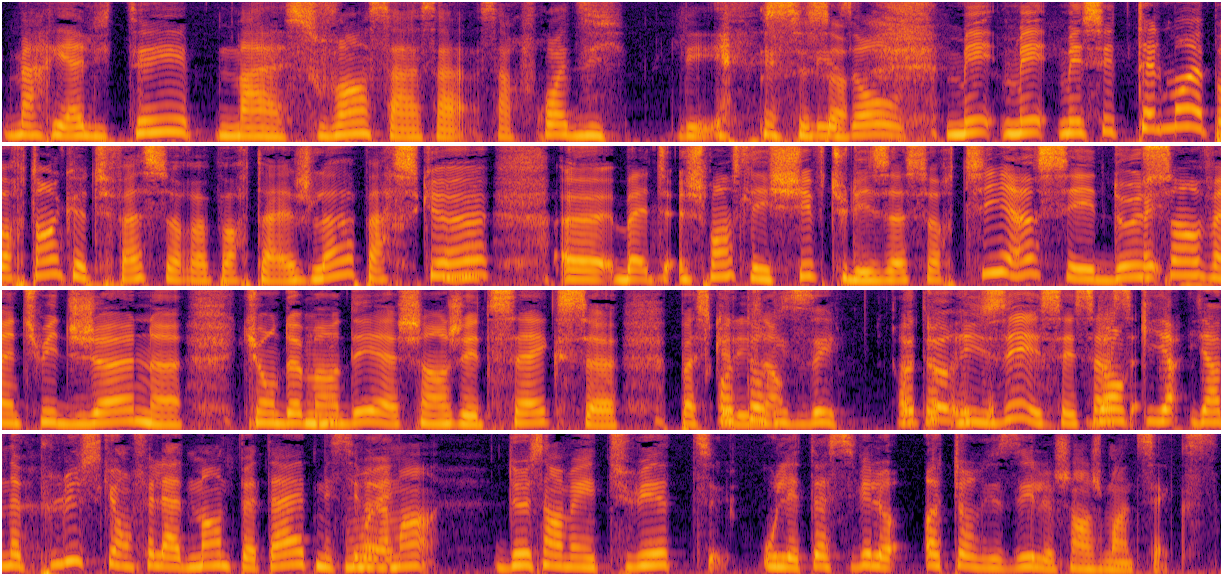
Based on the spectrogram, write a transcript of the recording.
ma réalité, ma, souvent, ça, ça, ça refroidit les, ça. autres. Mais, mais, mais c'est tellement important que tu fasses ce reportage-là parce que, mm-hmm. euh, ben, je pense les chiffres, tu les as sortis. Hein, c'est 228 jeunes euh, qui ont demandé mm-hmm. à changer de sexe euh, parce que Autorisé. les Autorisé, c'est ça. Donc, il y, en a plus qui ont fait la demande peut-être, mais c'est vraiment 228 où l'État civil a autorisé le changement de sexe.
